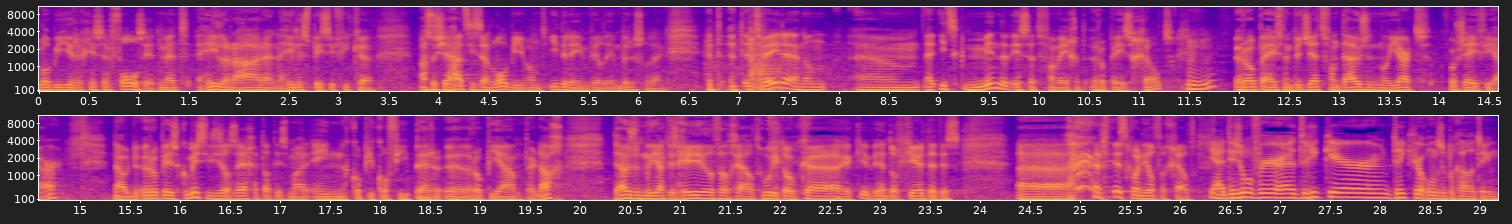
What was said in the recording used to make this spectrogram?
lobbyregister vol zit met hele rare en hele specifieke associaties en lobby. Want iedereen wil in Brussel zijn. Het, het, het tweede, en dan ehm, iets minder is het vanwege het Europese geld. Mhm. Europa heeft een budget van 1000 miljard voor zeven jaar. Nou, de Europese Commissie die zal zeggen dat is maar één kopje koffie per eh, Europeaan per dag. 1000 miljard is heel veel geld. Hoe je het ook eh went of keert, het is, eh, het is gewoon heel veel geld. ja, het is ongeveer eh, drie, keer, drie keer onze begroting.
